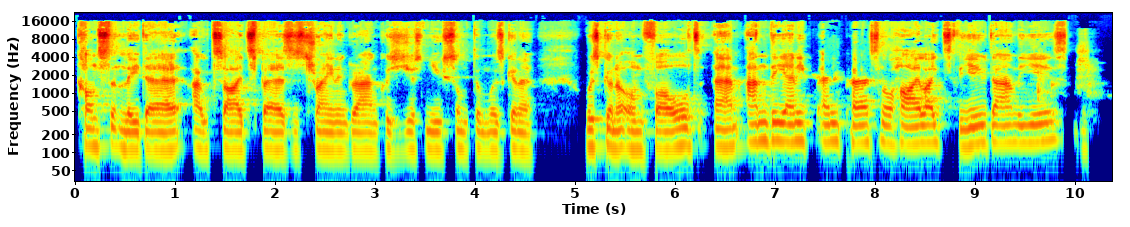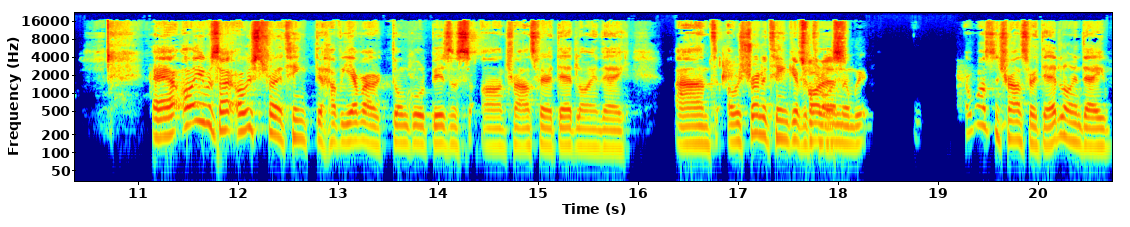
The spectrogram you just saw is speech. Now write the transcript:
constantly there outside Spurs' training ground because you just knew something was gonna was to unfold. Um, Andy, any any personal highlights for you down the years? Uh, I was I was trying to think have you ever done good business on transfer deadline day, and I was trying to think of a time when we it wasn't transfer deadline day.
